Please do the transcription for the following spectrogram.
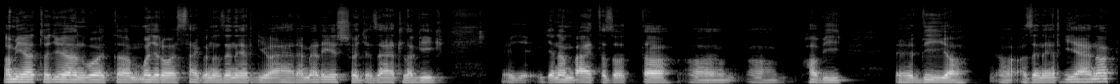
Amiatt, hogy olyan volt a Magyarországon az energia áremelés, hogy az átlagig ugye, nem változott a, a, a havi díja az energiának,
